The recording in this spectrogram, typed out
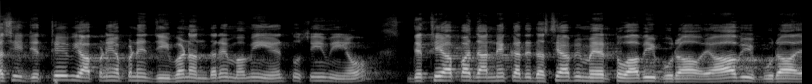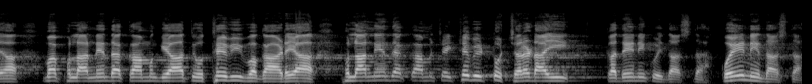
ਅਸੀਂ ਜਿੱਥੇ ਵੀ ਆਪਣੇ ਆਪਣੇ ਜੀਵਨ ਅੰਦਰ ਮਮੀ ਹੈ ਤੁਸੀਂ ਵੀ ਹੋ ਜਿੱਥੇ ਆਪਾਂ ਜਾਣੇ ਕਦੇ ਦੱਸਿਆ ਵੀ ਮੇਰੇ ਤੋਂ ਆ ਵੀ ਬੁਰਾ ਹੋਇਆ, ਆ ਵੀ ਬੁਰਾ ਹੋਇਆ। ਮੈਂ ਫਲਾਣੇ ਦਾ ਕੰਮ ਗਿਆ ਤੇ ਉੱਥੇ ਵੀ ਵਿਗਾੜਿਆ। ਫਲਾਣੇ ਦਾ ਕੰਮ ਚ ਇੱਥੇ ਵੀ ਢੁੱਚਰ ਡਾਈ। ਕਦੇ ਨਹੀਂ ਕੋਈ ਦੱਸਦਾ, ਕੋਈ ਨਹੀਂ ਦੱਸਦਾ।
